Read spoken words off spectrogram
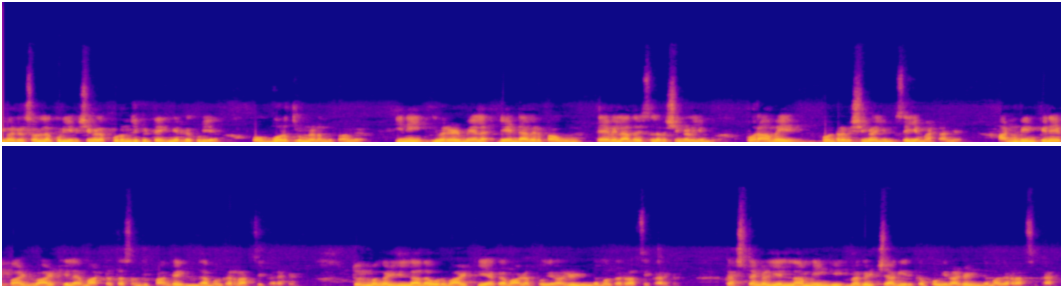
இவர்கள் சொல்லக்கூடிய விஷயங்களை புரிஞ்சுக்கிட்டு இங்கே இருக்கக்கூடிய ஒவ்வொருத்தரும் நடந்துப்பாங்க. இனி இவர்கள் மேலே வேண்டா வெறுப்பாகவும் தேவையில்லாத சில விஷயங்களையும் பொறாமை போன்ற விஷயங்களையும் செய்ய மாட்டாங்க. அன்பின் பிணைப்பால் வாழ்க்கையில மாற்றத்தை சந்திப்பாங்க இந்த மகர ராசிக்காரர்கள். துன்பங்கள் இல்லாத ஒரு வாழ்க்கையாக வாழப்போகிறார்கள் இந்த மகர ராசிக்காரர்கள். கஷ்டங்கள் எல்லாம் நீங்கி மகிழ்ச்சியாக இருக்க போகிறார்கள் இந்த மகர ராசிக்காரர்கள்.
